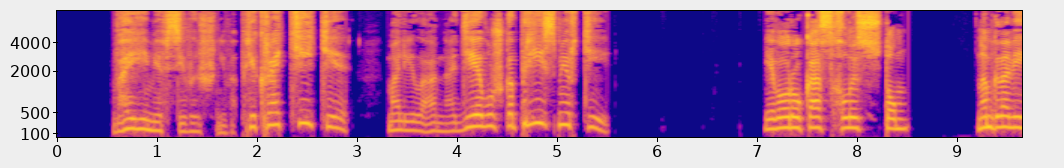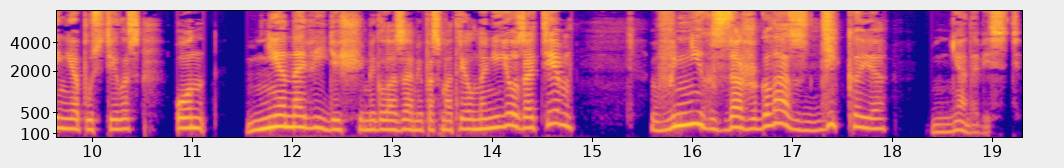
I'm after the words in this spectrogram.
— Во имя Всевышнего, прекратите! — молила она. — Девушка при смерти! Его рука с хлыстом на мгновение опустилась. Он ненавидящими глазами посмотрел на нее, затем в них зажглась дикая ненависть,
